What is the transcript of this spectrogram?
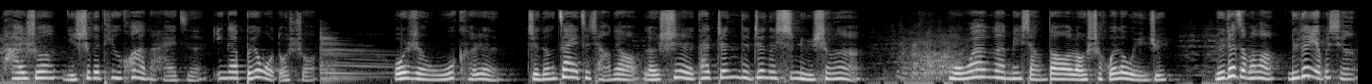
他还说：“你是个听话的孩子，应该不用我多说。”我忍无可忍，只能再一次强调：“老师，她真的真的是女生啊！”我万万没想到，老师回了我一句：“女的怎么了？女的也不行。”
